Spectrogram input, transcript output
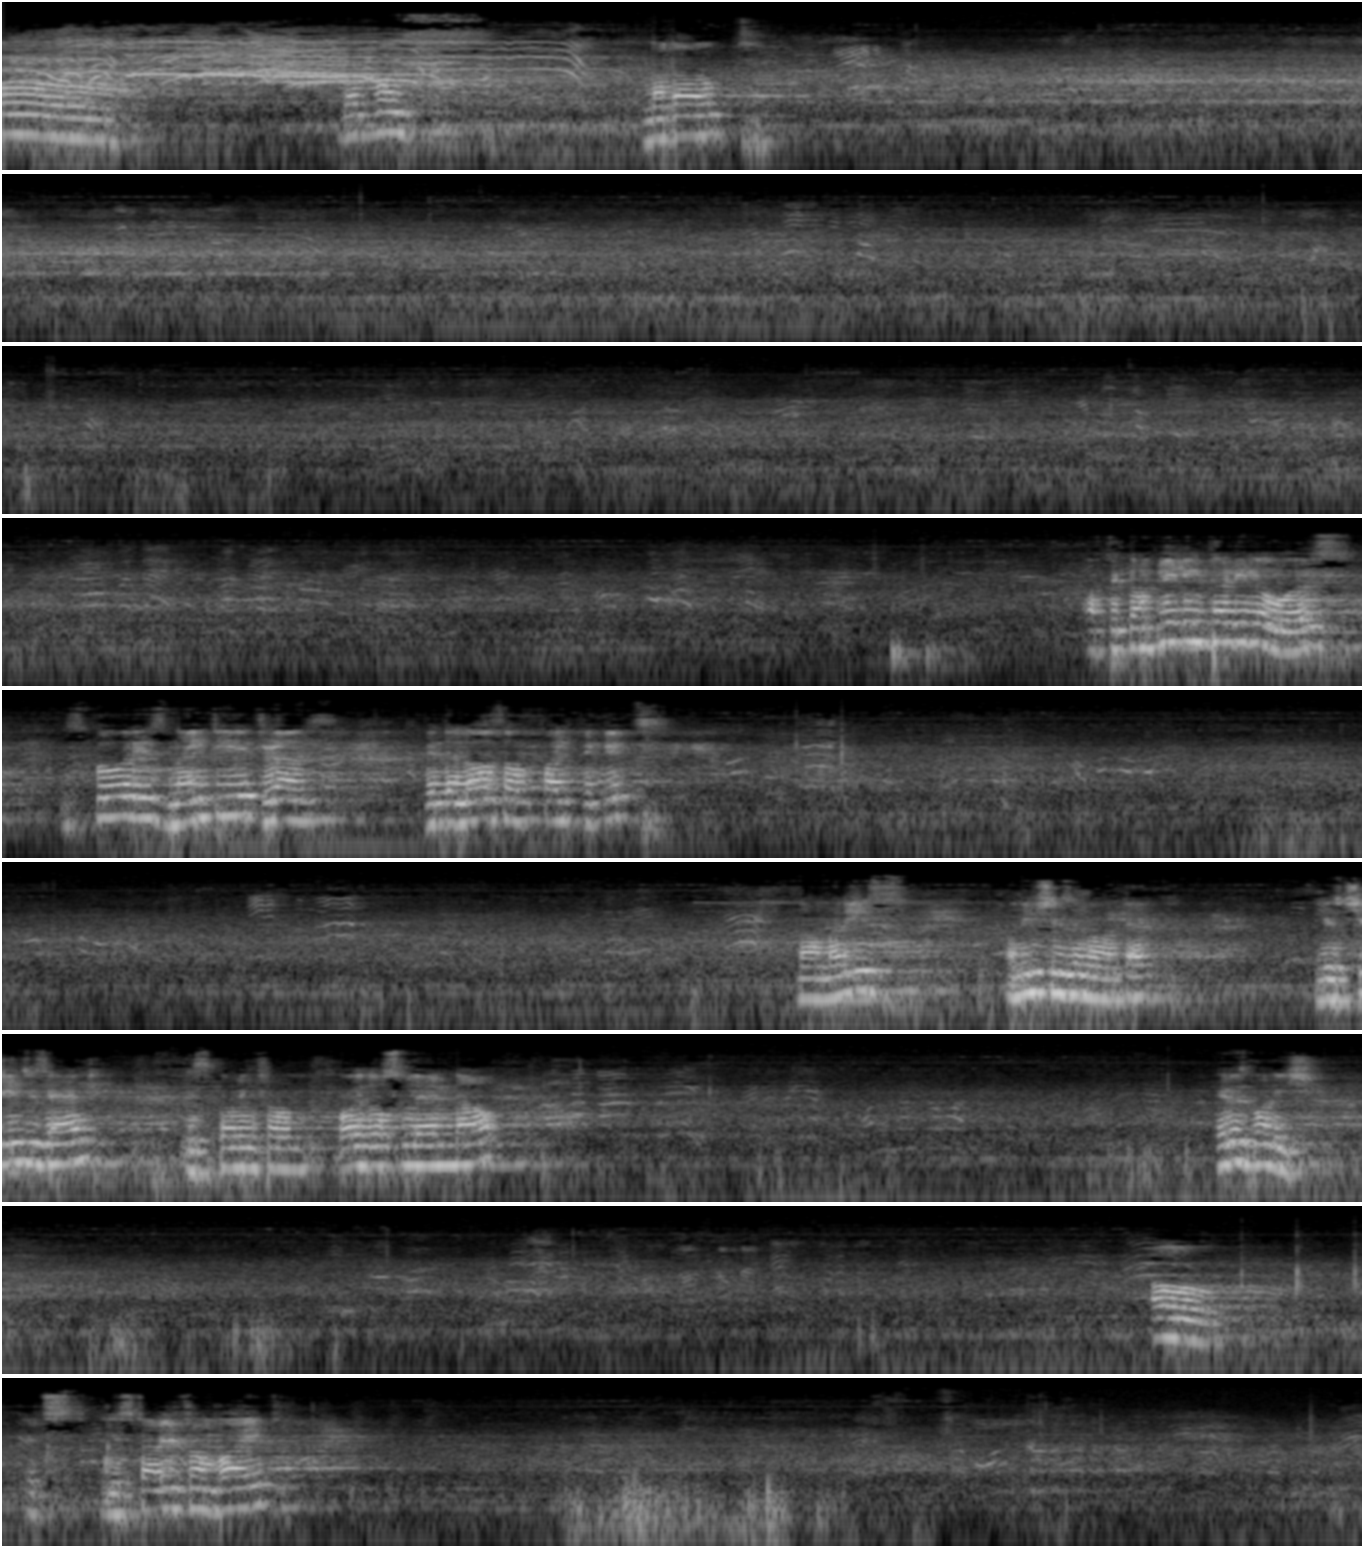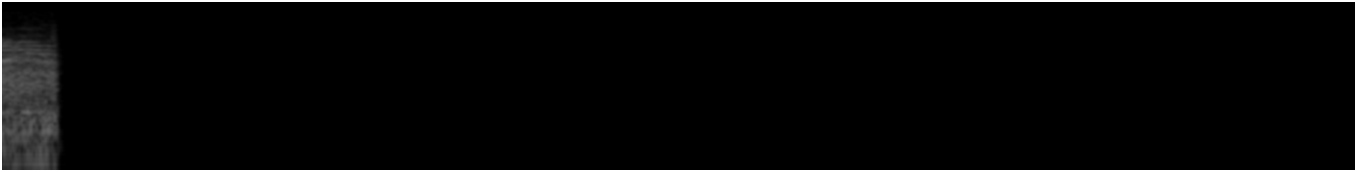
Oh, that was not out. After completing 13 overs, the score is 98 runs with the loss of 5 wickets. Now Manish, Manish is in attack. He has changed his hand. He's coming from Boyd Australia now. Here is Manish. Oh, it's he started from white.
